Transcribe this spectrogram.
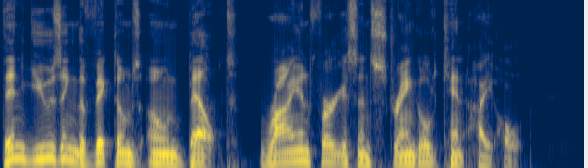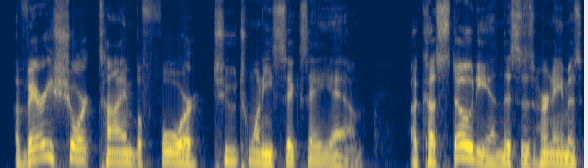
Then, using the victim's own belt, Ryan Ferguson strangled Kent Heitholt. A very short time before 2:26 a.m., a custodian, this is her name is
